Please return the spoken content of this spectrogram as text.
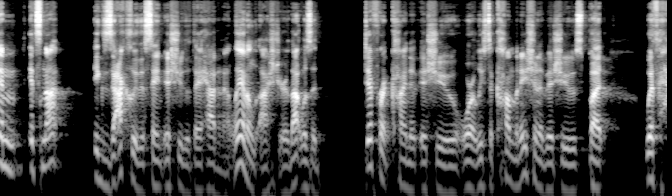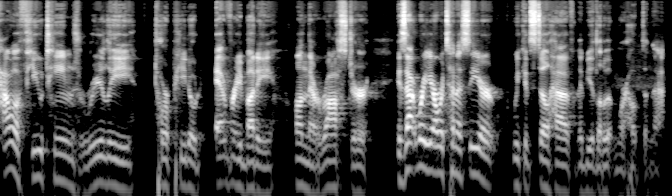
and it's not exactly the same issue that they had in Atlanta last year. That was a different kind of issue, or at least a combination of issues. But with how a few teams really torpedoed everybody on their roster, is that where you are with Tennessee, or we could still have maybe a little bit more hope than that?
